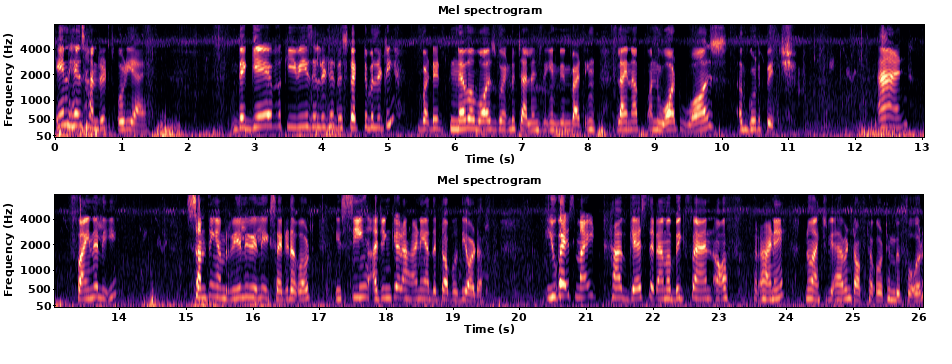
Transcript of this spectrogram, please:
in his 100th ODI. They gave the Kiwis a little respectability, but it never was going to challenge the Indian batting lineup on what was a good pitch. And finally, something I'm really, really excited about is seeing Ajinkya Rahane at the top of the order. You guys might have guessed that I'm a big fan of Rahane. No, actually, I haven't talked about him before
